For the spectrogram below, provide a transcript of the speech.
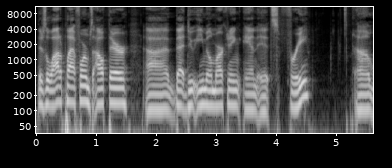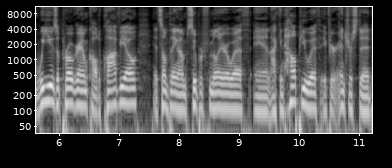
There's a lot of platforms out there uh, that do email marketing and it's free. Um, we use a program called Klaviyo. It's something I'm super familiar with and I can help you with if you're interested.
